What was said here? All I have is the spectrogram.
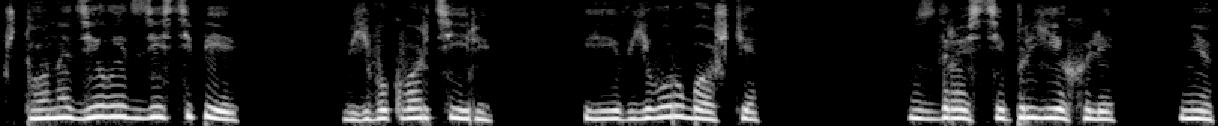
Что она делает здесь теперь? В его квартире. И в его рубашке. Здрасте, приехали. Нет,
